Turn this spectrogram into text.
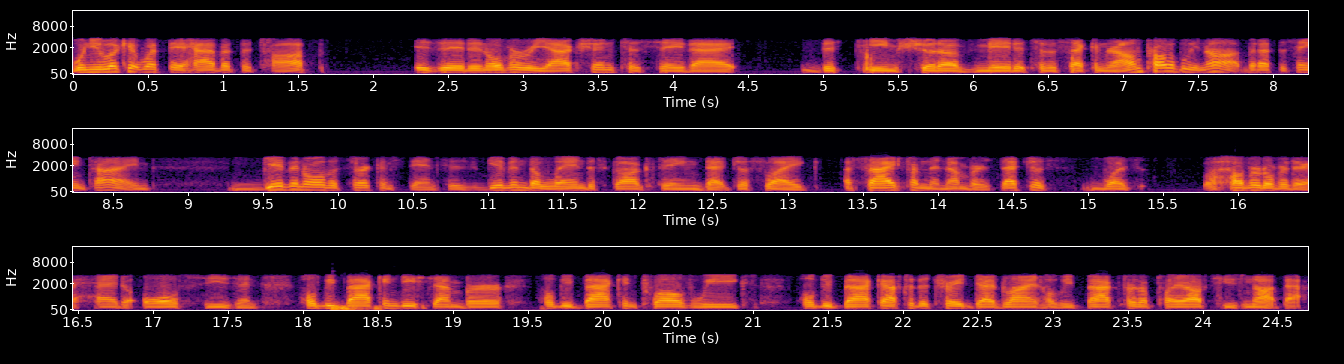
when you look at what they have at the top, is it an overreaction to say that this team should have made it to the second round? Probably not. But at the same time, given all the circumstances, given the Landeskog thing, that just like aside from the numbers, that just was hovered over their head all season. He'll be back in December. He'll be back in 12 weeks. He'll be back after the trade deadline. He'll be back for the playoffs. He's not back.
